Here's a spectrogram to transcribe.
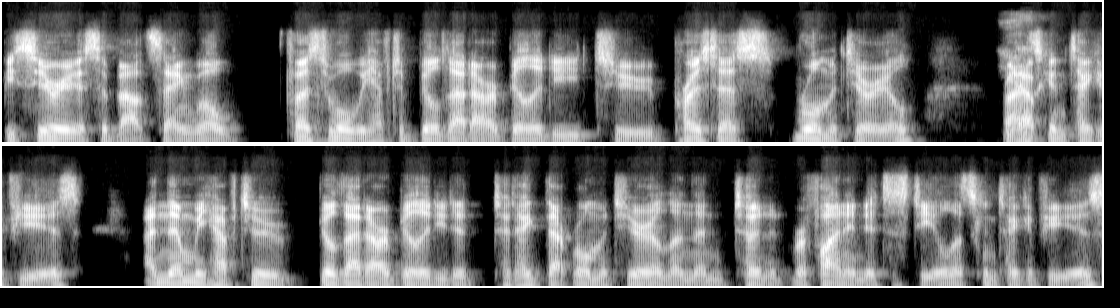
be serious about saying, well, first of all, we have to build out our ability to process raw material. Right, yep. it's going to take a few years, and then we have to build out our ability to, to take that raw material and then turn it, refine it into steel. That's going to take a few years.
